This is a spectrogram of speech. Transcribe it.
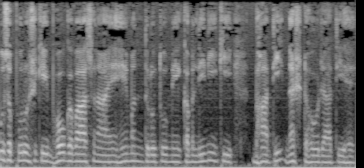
उस पुरुष की भोग वासनाएँ हेमंत ऋतु में कमलिनी की भांति नष्ट हो जाती है।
